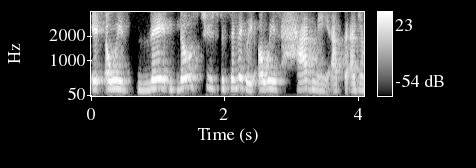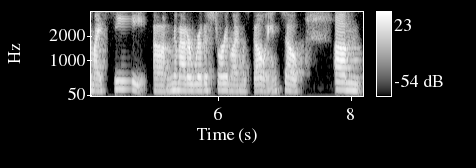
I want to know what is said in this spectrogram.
it always they those two specifically always had me at the edge of my seat um, no matter where the storyline was going so um,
